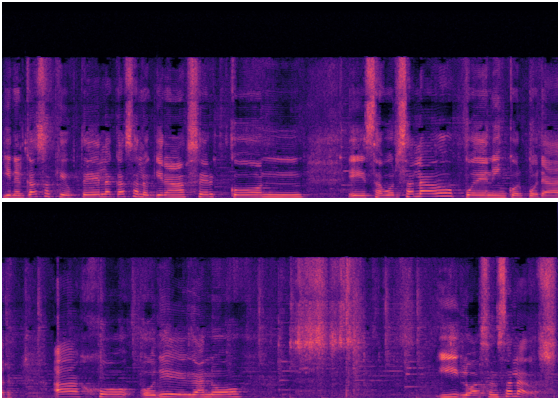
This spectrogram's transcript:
Y en el caso que ustedes en la casa lo quieran hacer con eh, sabor salado, pueden incorporar ajo, orégano y lo hacen salados.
